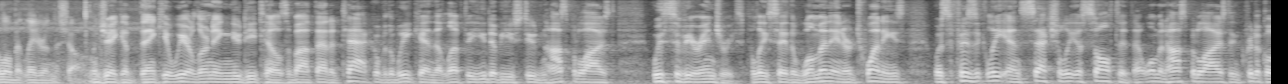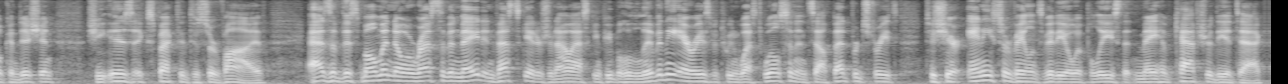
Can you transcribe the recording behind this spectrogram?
a little bit later in the show. Well, Jacob, thank you. We are learning new details about that attack over the weekend that left a UW student hospitalized with severe injuries. Police say the woman in her 20s was physically and sexually assaulted. That woman hospitalized in critical condition. She is expected to survive. As of this moment, no arrests have been made. Investigators are now asking people who live in the areas between West Wilson and South Bedford Streets to share any surveillance video with police that may have captured the attack.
